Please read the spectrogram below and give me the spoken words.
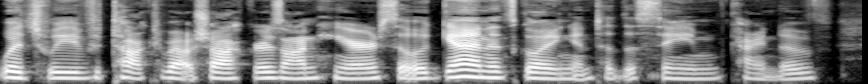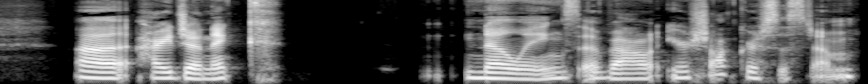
which we've talked about chakras on here. So again, it's going into the same kind of uh, hygienic knowings about your chakra system.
